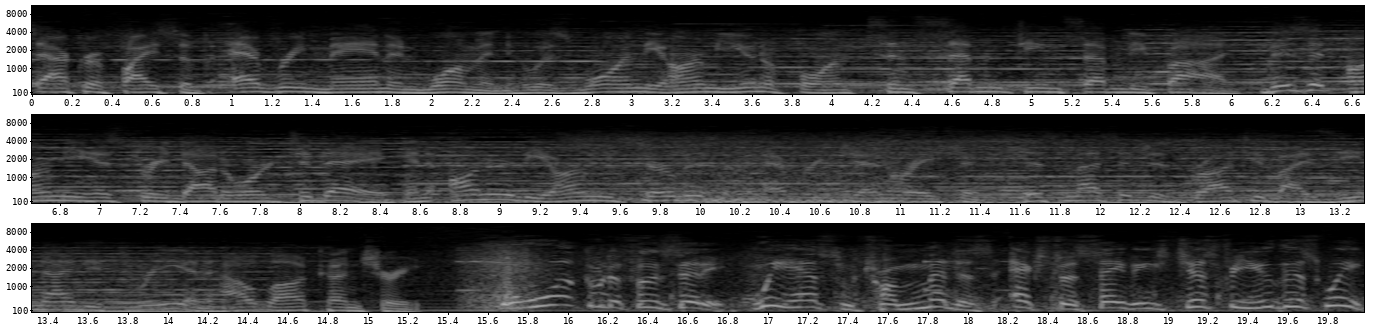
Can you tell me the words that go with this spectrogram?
sacrifice of every man and woman who has worn the Army uniform since 1775. Visit armyhistory.org today and honor the Army service of every generation. This message is brought to you by Z93 and Outlaw Country. Welcome to Food City. We have some tremendous extra savings just for you this week.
